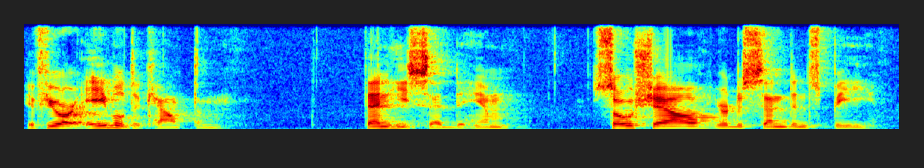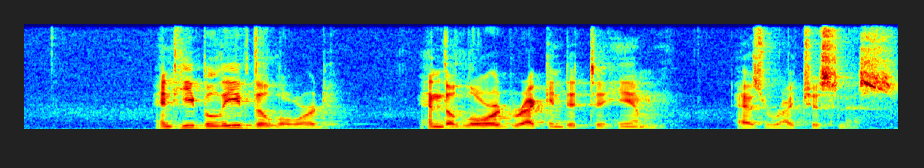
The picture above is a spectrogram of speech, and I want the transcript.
If you are able to count them. Then he said to him, So shall your descendants be. And he believed the Lord, and the Lord reckoned it to him as righteousness.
